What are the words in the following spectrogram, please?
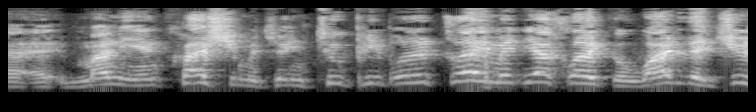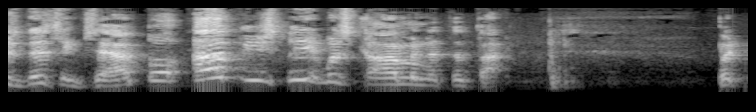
uh, money in question between two people that claim it, yachlaiku. Why did they choose this example? Obviously, it was common at the time. But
